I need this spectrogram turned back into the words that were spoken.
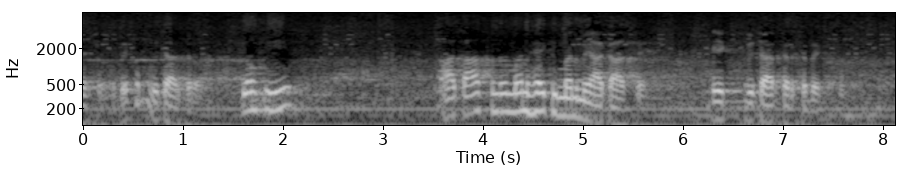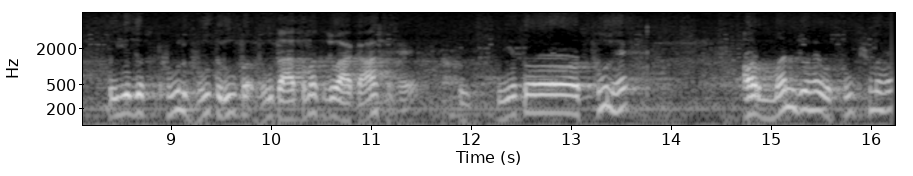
ऐसे देखो विचार करो। क्योंकि आकाश में मन है कि मन में आकाश है। एक विचार करके देखो। तो ये जो स्थूल भूत रूप, भूतात्मक जो आकाश है, ये तो स्थूल है। और मन जो है वो सूक्ष्म है।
